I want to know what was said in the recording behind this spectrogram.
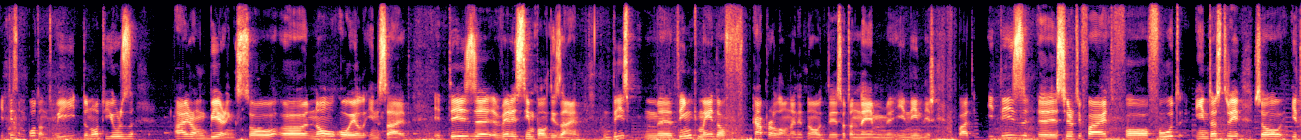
It is important we do not use iron bearings, so uh, no oil inside. It is a very simple design. This uh, thing made of caprolon, I don't know the certain name in English, but it is uh, certified for food industry, so it,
